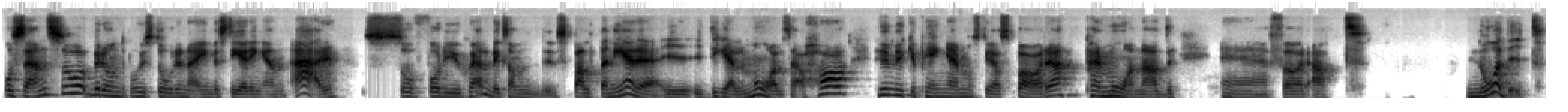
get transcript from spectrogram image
och sen så beroende på hur stor den här investeringen är så får du ju själv liksom spalta ner det i, i delmål. Så här, aha, hur mycket pengar måste jag spara per månad eh, för att nå dit?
